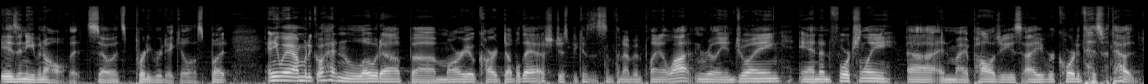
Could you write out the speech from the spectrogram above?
isn't even all of it. So it's pretty ridiculous. But anyway, I'm going to go ahead and load up uh, Mario Kart Double Dash just because it's something I've been playing a lot and really enjoying. And unfortunately, uh, and my apologies, I recorded this without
